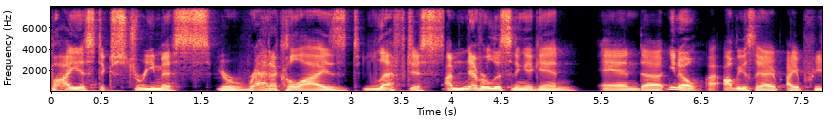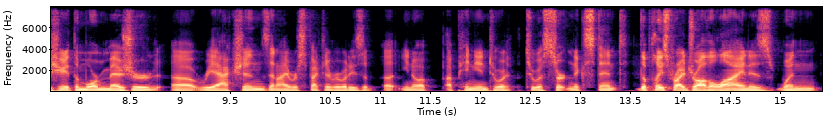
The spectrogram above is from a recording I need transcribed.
biased extremists. You're radicalized leftists. I'm never listening again and uh, you know, obviously, I, I, appreciate the more measured uh, reactions, and I respect everybody's uh, you know opinion to a to a certain extent. The place where I draw the line is when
